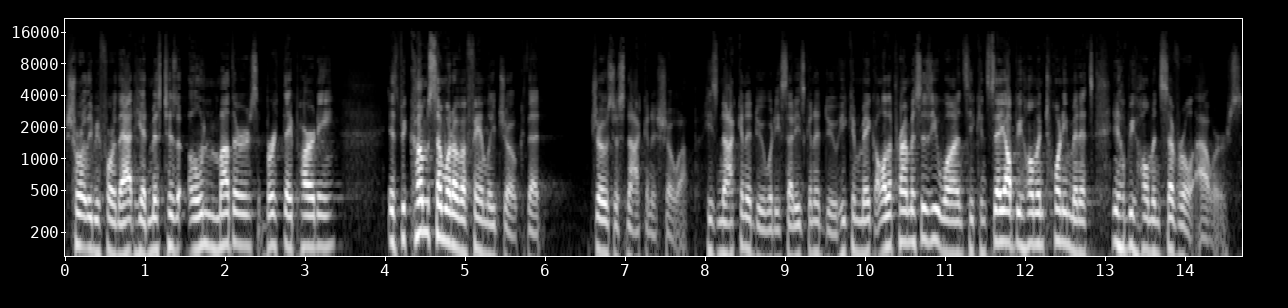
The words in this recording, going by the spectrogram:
Shortly before that, he had missed his own mother's birthday party. It's become somewhat of a family joke that Joe's just not going to show up. He's not going to do what he said he's going to do. He can make all the promises he wants. He can say, I'll be home in 20 minutes, and he'll be home in several hours.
